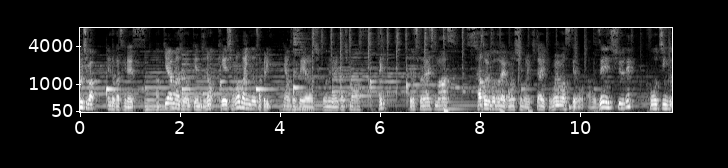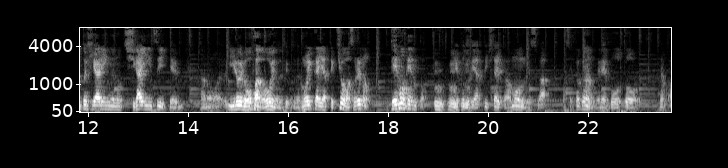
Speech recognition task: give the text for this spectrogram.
んにちは、遠藤和樹です。秋山城賢治の経営者のマインドサプリ。秋山先生よろしくお願いいたします。はい。よろしくお願いします。さあ、ということで今週も行きたいと思いますけど、あの、前週ね、コーチングとヒアリングの違いについて、あの、いろいろオファーが多いのでということで、もう一回やって、今日はそれのデモ編ということでやっていきたいとは思うんですが、まあせっかくなのでね、冒頭、なんか、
